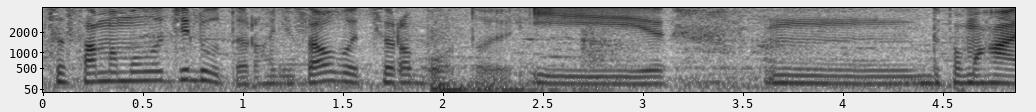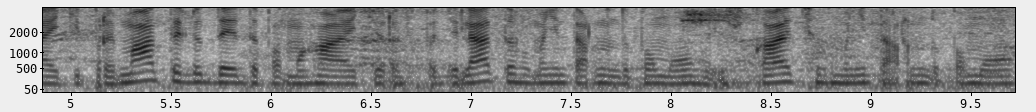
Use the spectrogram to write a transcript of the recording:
це саме молоді люди організовують цю роботу і допомагають і приймати людей, допомагають і розподіляти гуманітарну допомогу, і шукають цю гуманітарну допомогу.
